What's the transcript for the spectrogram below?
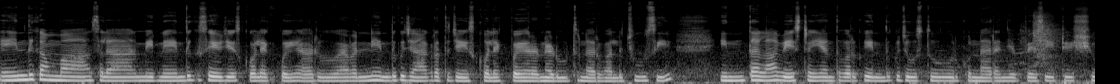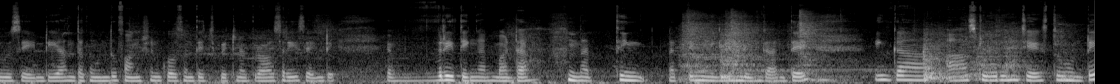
ఎందుకమ్మా అసలు మీరు ఎందుకు సేవ్ చేసుకోలేకపోయారు? అవన్నీ ఎందుకు జాగ్రత్త చేసుకోలేకపోయారు అని అడుగుతున్నారు వాళ్ళు చూసి. ఇంతలా వేస్ట్ అయ్యేంత వరకు ఎందుకు చూస్తూ ఊరుకున్నారని చెప్పేసి టిష్యూస్ ఏంటి? అంతకుముందు ఫంక్షన్ కోసం తెచ్చిపెట్టిన గ్రాసరీస్ ఏంటి? ఎవ్రీథింగ్ అనమాట నథింగ్ నథింగ్ మిగిలింది ఇంకా అంతే. ఇంకా ఆ స్టోర్ రూమ్ చేస్తూ ఉంటే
